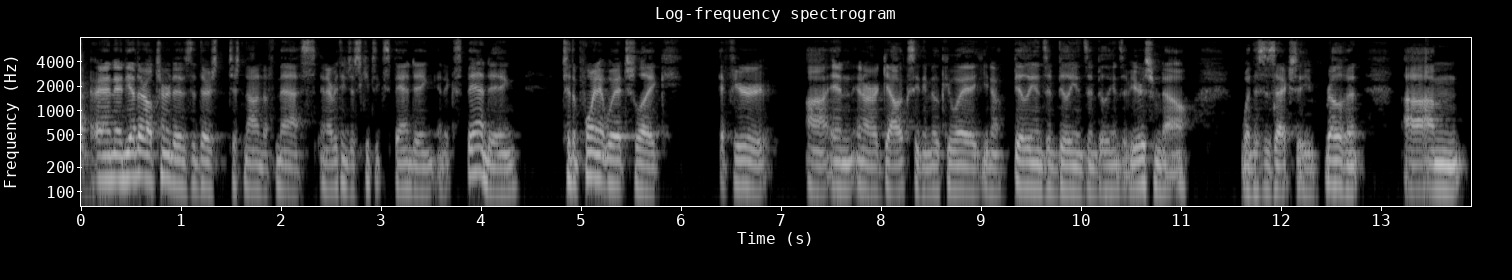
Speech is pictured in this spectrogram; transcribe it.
and the other alternative is that there's just not enough mass and everything just keeps expanding and expanding to the point at which like if you're uh, in in our galaxy the milky way you know billions and billions and billions of years from now when this is actually relevant um,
